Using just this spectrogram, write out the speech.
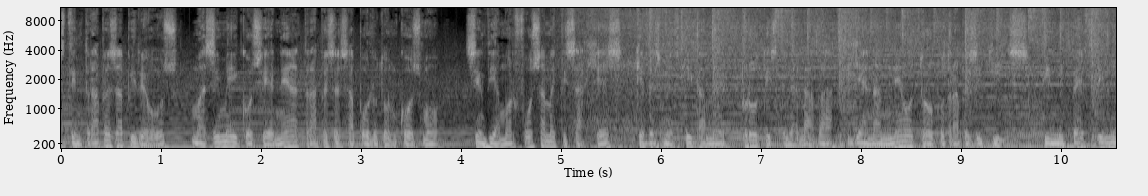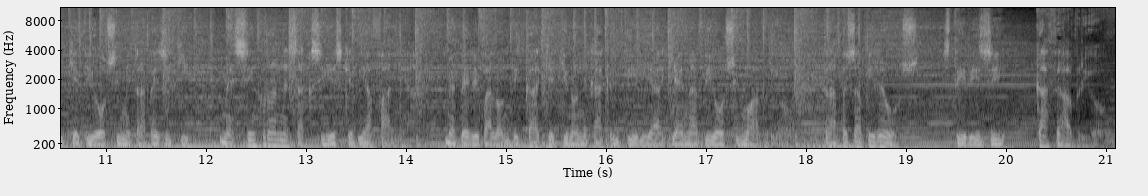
Στην Τράπεζα Πυραιός, μαζί με 29 τράπεζες από όλο τον κόσμο, συνδιαμορφώσαμε τις αρχές και δεσμευτήκαμε πρώτοι στην Ελλάδα για ένα νέο τρόπο τραπεζικής, την υπεύθυνη και βιώσιμη τραπεζική, με σύγχρονες αξίες και διαφάνεια, με περιβαλλοντικά και κοινωνικά κριτήρια για ένα βιώσιμο αύριο. Τράπεζα Πυραιός, στηρίζει κάθε αύριο.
